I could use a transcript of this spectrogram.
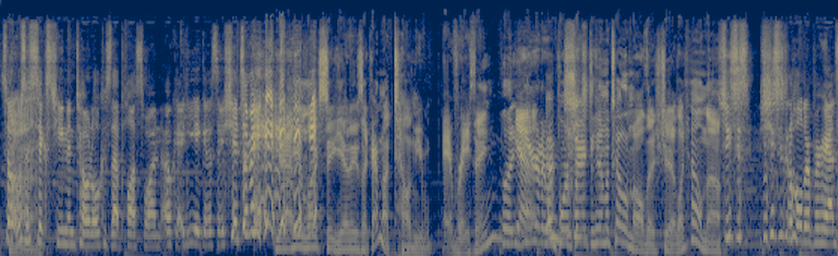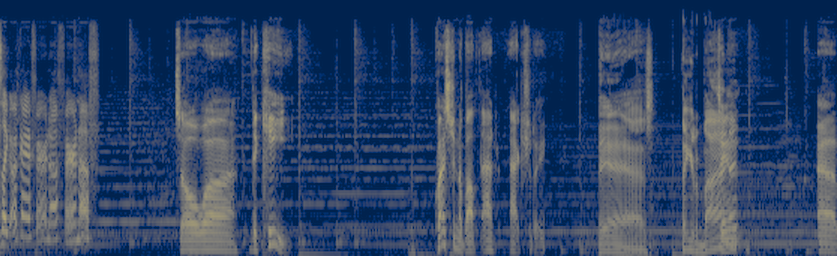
so it was Uh. a 16 in total because that plus one. Okay, he ain't gonna say shit to me. Yeah, he looks at you and he's like, I'm not telling you everything. Like Yeah. you're gonna report back to him and tell him all this shit. Like, hell no. she's just she's just gonna hold up her hands like, okay, fair enough, fair enough. So uh the key. Question about that actually. Yes. Thinking of buying Sam? it? Uh,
